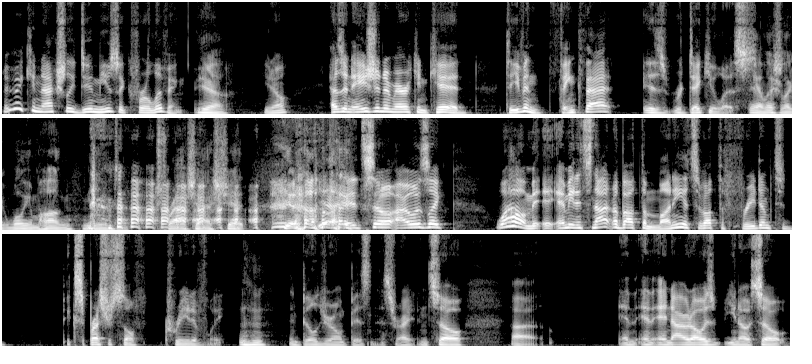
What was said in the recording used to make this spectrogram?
maybe I can actually do music for a living." yeah. You know, as an Asian American kid, to even think that is ridiculous. Yeah, unless you're like William Hung, trash ass shit. Yeah. yeah. And so I was like, wow. I mean- it's not about the money; it's about the freedom to express yourself creatively and build your own business, right? And so, uh, and and and I would always, you know, so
